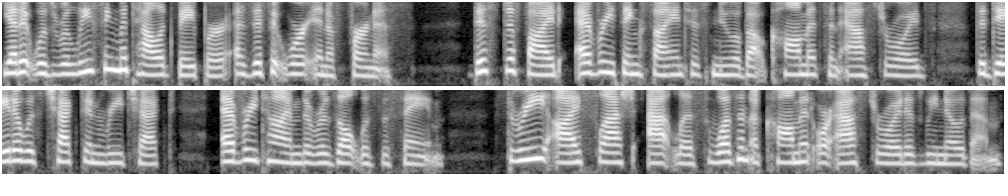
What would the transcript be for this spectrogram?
yet it was releasing metallic vapor as if it were in a furnace. This defied everything scientists knew about comets and asteroids. The data was checked and rechecked. Every time the result was the same. 3I slash Atlas wasn't a comet or asteroid as we know them.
